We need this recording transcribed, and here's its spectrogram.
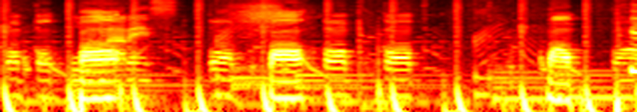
Pop populares. Pop, Pop. pop, pop, pop. pop.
